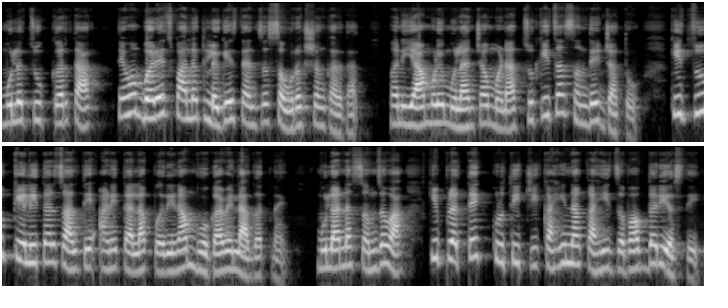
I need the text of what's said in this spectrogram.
मुलं चूक करतात तेव्हा बरेच पालक लगेच त्यांचं संरक्षण करतात. पण यामुळे मुलांच्या मनात चुकीचा संदेश जातो की चूक केली तर चालते आणि त्याला परिणाम भोगावे लागत नाही मुलांना समजवा की प्रत्येक कृतीची काही ना काही जबाबदारी असते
